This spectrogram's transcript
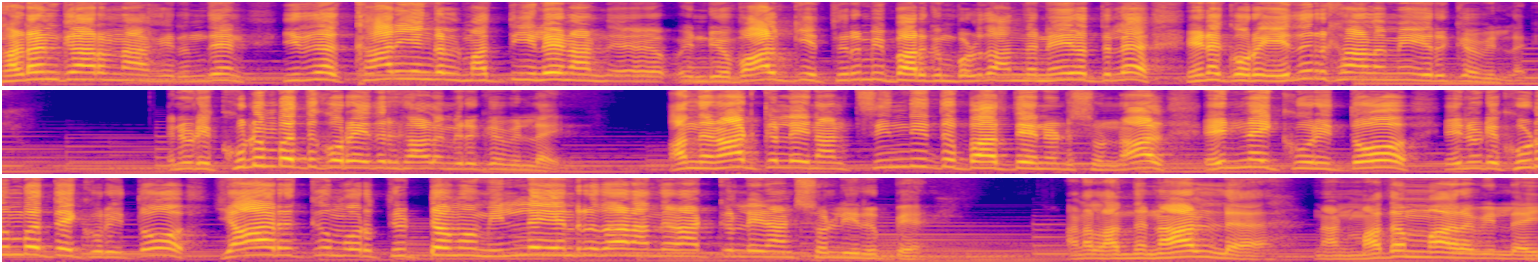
கடன்காரனாக இருந்தேன். இந்த காரியங்கள் மத்தியிலே நான் என்னுடைய வாழ்க்கையை திரும்பி பார்க்கும் பொழுது அந்த நேரத்தில் எனக்கு ஒரு எதிர்காலமே இருக்கவில்லை. என்னுடைய குடும்பத்துக்கு ஒரு எதிர்காலம் இருக்கவில்லை. அந்த நாட்களில் நான் சிந்தித்து பார்த்தேன் என்று சொன்னால் என்னை குறித்தோ என்னுடைய குடும்பத்தை குறித்தோ யாருக்கும் ஒரு திட்டமும் இல்லை என்று தான் அந்த நாட்களில் நான் சொல்லியிருப்பேன். ஆனால் அந்த நாளில் நான் மதம் மாறவில்லை.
